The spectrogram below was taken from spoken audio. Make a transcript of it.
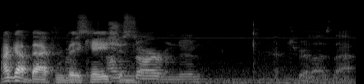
I got back from I'm vacation. I'm starving, dude. I just realized that.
